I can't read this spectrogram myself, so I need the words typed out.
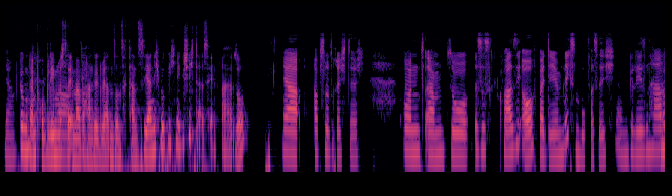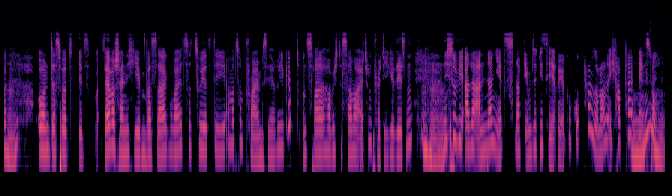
Ja. Irgendein Problem muss da Genau. immer behandelt werden, sonst kannst du ja nicht wirklich eine Geschichte erzählen. Also, Ja, absolut richtig. Und ähm, so ist es quasi auch bei dem nächsten Buch, was ich ähm, gelesen habe. Mhm. Und das wird jetzt sehr wahrscheinlich jedem was sagen, weil es dazu jetzt die Amazon Prime-Serie gibt. Und zwar habe ich The Summer I Turned Pretty gelesen. Mhm. Nicht so wie alle anderen jetzt, nachdem sie die Serie geguckt haben, sondern ich habe Teil 1 noch Mhm.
